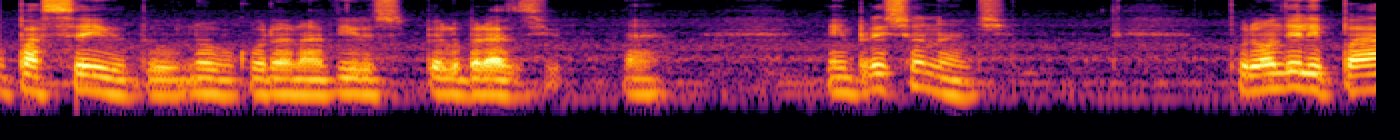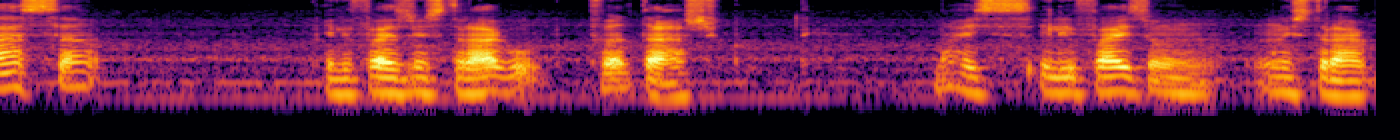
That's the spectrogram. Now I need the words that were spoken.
o passeio do novo coronavírus pelo Brasil. Né? É impressionante. Por onde ele passa, ele faz um estrago fantástico. Mas ele faz um, um estrago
